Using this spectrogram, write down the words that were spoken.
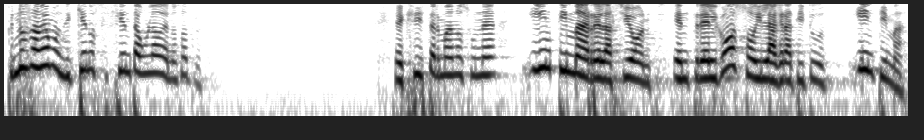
Pues no sabemos ni quién nos sienta a un lado de nosotros. Existe, hermanos, una íntima relación entre el gozo y la gratitud. Íntima.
